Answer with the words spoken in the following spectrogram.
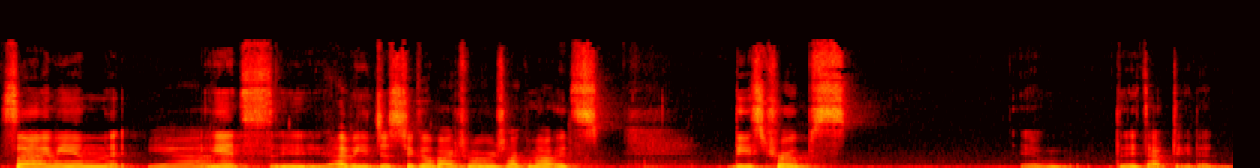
So I mean, yeah. it's I mean, just to go back to what we were talking about, it's these tropes. um, It's outdated.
